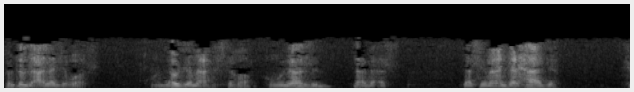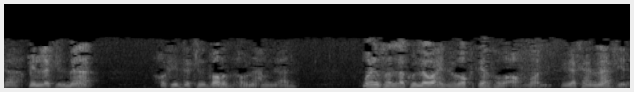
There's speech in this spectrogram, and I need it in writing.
فدل على الجواز. لو جمع في السفر وهو نازل لا بأس. لا سيما عند الحاجة كقلة الماء أو شدة البرد أو نحو ذلك. وإن صلى كل واحد في وقتها فهو أفضل إذا كان نازلا.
